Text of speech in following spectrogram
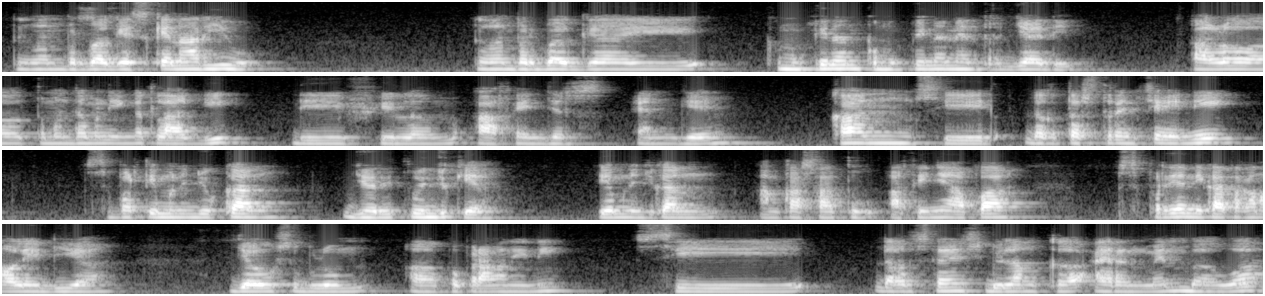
dengan berbagai skenario, dengan berbagai kemungkinan-kemungkinan yang terjadi. Kalau teman-teman ingat lagi di film Avengers Endgame, kan si Doctor Strange ini seperti menunjukkan jari telunjuk ya. Dia menunjukkan angka satu. Artinya apa? Seperti yang dikatakan oleh dia jauh sebelum uh, peperangan ini, si Doctor Strange bilang ke Iron Man bahwa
